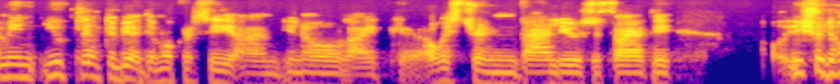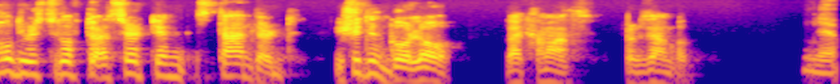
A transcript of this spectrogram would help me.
I mean, you claim to be a democracy and you know, like a Western value society you should hold yourself to a certain standard. You shouldn't go low like Hamas, for example. Yeah.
